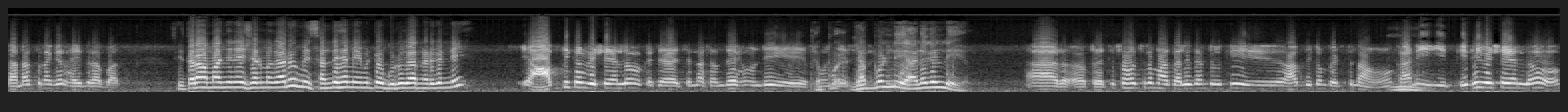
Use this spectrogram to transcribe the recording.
సనత్ నగర్ హైదరాబాద్. సీతారామాంజనేయ శర్మ గారు మీ సందేహం ఏమిటో గురుగారిని అడగండి. ఆప్తికం విషయంలో ఒక చిన్న సందేహం ఉండి ఫోన్ చెప్ప చేశాను. చెప్పండి అడగండి. ప్రతి సంవత్సరం మా తల్లిదండ్రులకి ఆబ్దికం పెడుతున్నాము. కానీ ఈ తిథి విషయంలో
